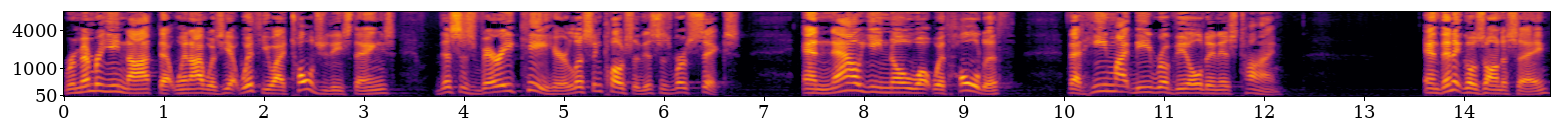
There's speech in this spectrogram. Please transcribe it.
Remember ye not that when I was yet with you I told you these things. This is very key here. Listen closely. This is verse 6. And now ye know what withholdeth, that he might be revealed in his time. And then it goes on to say,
